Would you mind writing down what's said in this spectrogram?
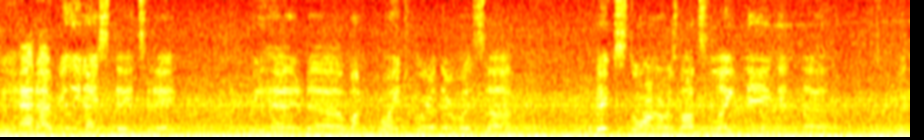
we had a really nice day today. We had uh, one point where there was a big storm, there was lots of lightning, and uh, when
